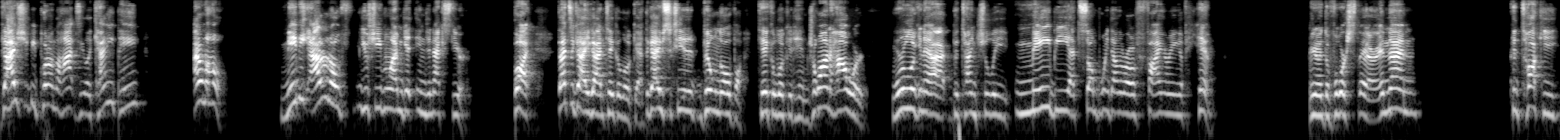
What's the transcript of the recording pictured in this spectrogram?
guys should be put on the hot seat. Like Kenny Payne, I don't know. Maybe I don't know if you should even let him get into next year. But that's a guy you got to take a look at. The guy who succeeded at Villanova, take a look at him. Juwan Howard, we're looking at potentially, maybe at some point down the road, firing of him. You know, divorce there. And then Kentucky,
